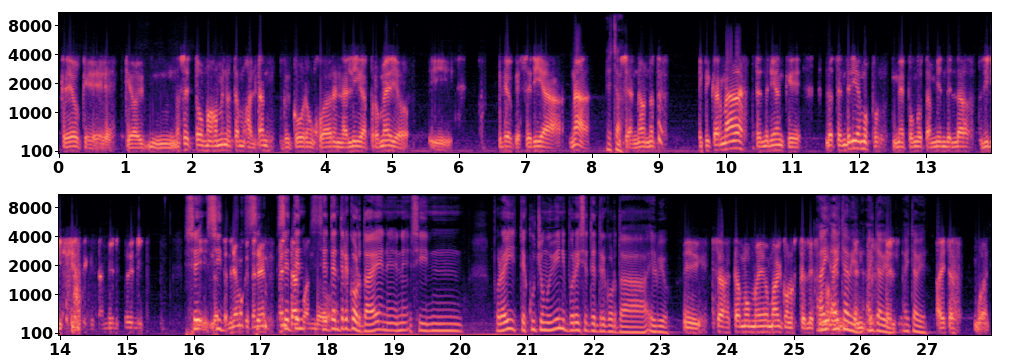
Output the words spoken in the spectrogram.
creo que, que hoy, no sé, todos más o menos estamos al tanto que cobra un jugador en la liga promedio y creo que sería nada. O sea, no, no te explicar nada, tendrían que... Lo tendríamos, porque me pongo también del lado dirigente, que también estoy en... Sí, sí, tendríamos que tener en cuenta se te, cuando... Se te entrecorta, ¿eh? sin por ahí te escucho muy bien y por ahí se te entrecorta, Elvio. Sí, quizás estamos medio mal con los teléfonos. Ahí, está bien, ahí está bien, ahí está bien. Ahí está, bueno.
